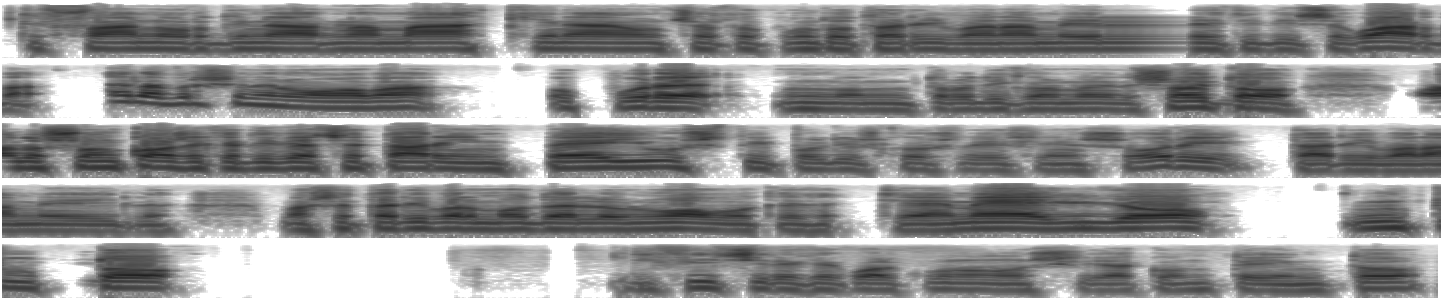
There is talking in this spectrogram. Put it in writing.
ti fanno ordinare una macchina a un certo punto ti arriva una mail e ti dice guarda, è la versione nuova. Oppure, non te lo dico, di solito quando sono cose che devi accettare in Payus, tipo il discorso dei sensori, ti arriva la mail. Ma se ti arriva il modello nuovo che, che è meglio in tutto, difficile che qualcuno non sia contento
